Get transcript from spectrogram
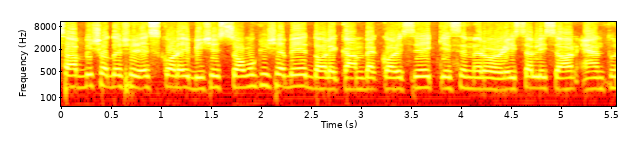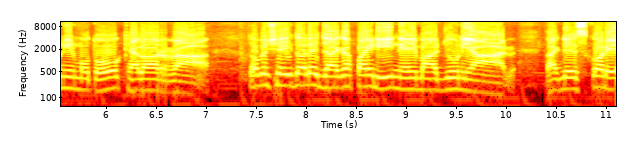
ছাব্বিশ সদস্যের স্কোরে বিশেষ চমক হিসেবে দলে কামব্যাক করেছে কেসেমেরো রেসালিসন অ্যান্থনির মতো খেলোয়াড়রা। তবে সেই দলে জায়গা পায়নি নেইমার জুনিয়র। তাকে স্কোরে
